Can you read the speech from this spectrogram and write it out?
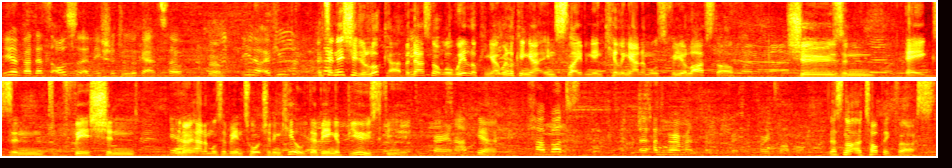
Yeah, but that's also an issue to look at. So, you know, if you It's an issue to look at, but that's not what we're looking at. We're looking at enslaving and killing animals for your lifestyle. Shoes and eggs and fish and you know animals are being tortured and killed. They're being abused for you. fair enough. Yeah. How about uh, environment, for, example? That's not a topic for us.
